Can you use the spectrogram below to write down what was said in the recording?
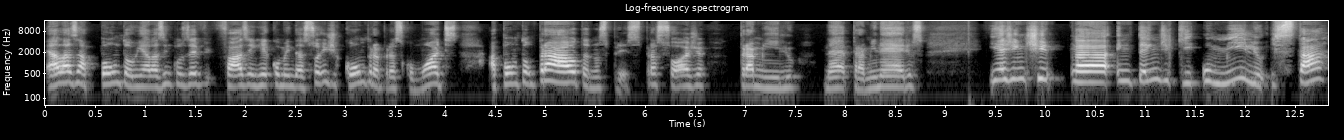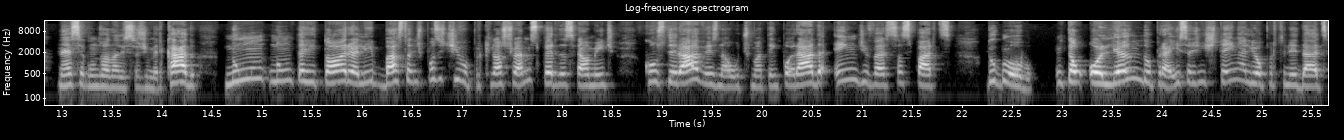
elas apontam e elas inclusive fazem recomendações de compra para as commodities, apontam para alta nos preços, para soja, para milho, né, para minérios. E a gente uh, entende que o milho está, né, segundo analistas de mercado, num, num território ali bastante positivo, porque nós tivemos perdas realmente consideráveis na última temporada em diversas partes do globo. Então, olhando para isso, a gente tem ali oportunidades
